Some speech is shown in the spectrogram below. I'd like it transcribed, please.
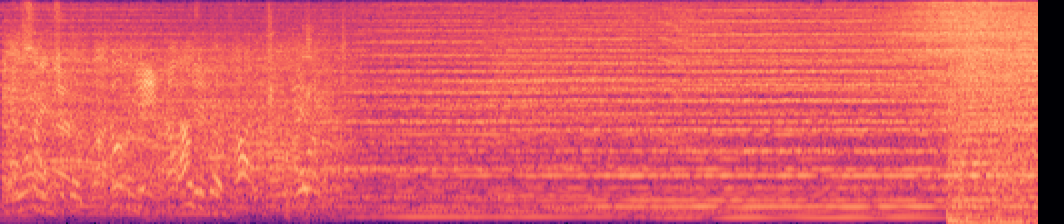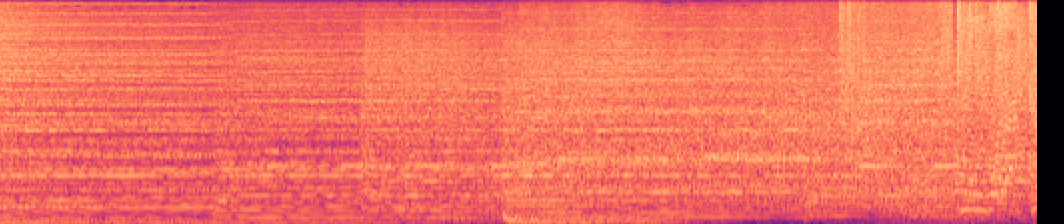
That was a good block. That was a good block. Know the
